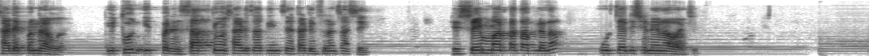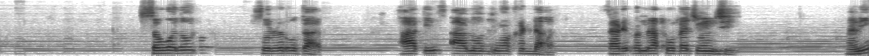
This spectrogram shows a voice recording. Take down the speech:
साडे पंधरावर इथून इथपर्यंत सात किंवा साडेसात इंच याचा डिफरन्स असेल. हे सेम मार्क आता आपल्याला पुढच्या दिशेने लावायचे. सव्वा दोन शोल्डर उतार. आठ इंच आर्म किंवा खड्डा साडे पंधरा फुटाची उंची. आणि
